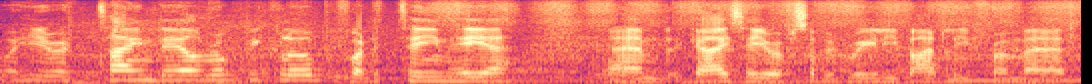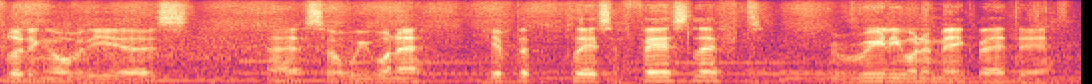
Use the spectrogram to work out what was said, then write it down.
here at Tynedale Rugby Club for the team here. Um, the guys here have suffered really badly from uh, flooding over the years, uh, so we want to give the place a facelift. We really want to make their day.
